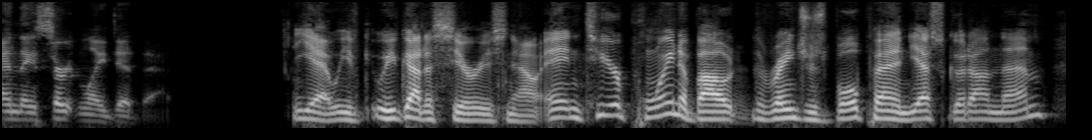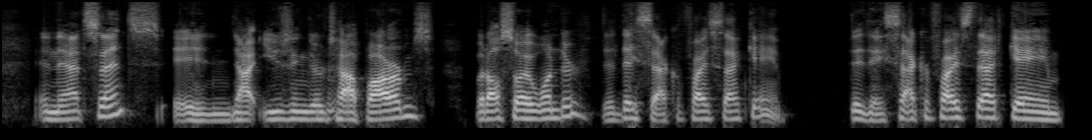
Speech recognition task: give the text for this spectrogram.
and they certainly did that. Yeah, we've we've got a series now. And to your point about the Rangers bullpen, yes, good on them in that sense in not using their mm-hmm. top arms. But also, I wonder, did they sacrifice that game? Did they sacrifice that game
